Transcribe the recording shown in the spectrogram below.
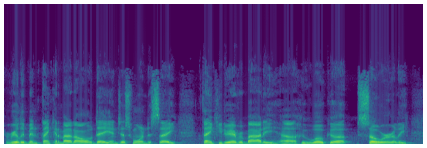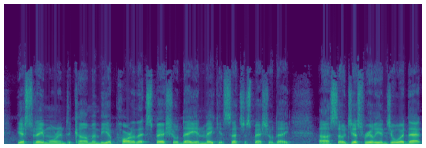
really been thinking about it all day, and just wanted to say thank you to everybody uh, who woke up so early yesterday morning to come and be a part of that special day and make it such a special day. Uh, so just really enjoyed that.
